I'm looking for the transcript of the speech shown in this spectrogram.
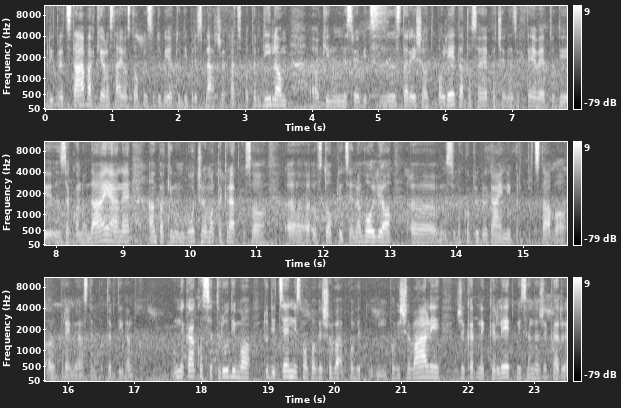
pri predstavah, kjer ostajajo stopnice, dobijo tudi brezplačno, pač s potrdilom, ki ne sme biti starejša od pol leta, to se je pač ne zahteve tudi zakonodaja, ne? ampak jim omogočamo takrat, takrat, ko so uh, vstopnice na voljo, uh, si lahko pri blagajni pred predstavo uh, premijo s tem potrdilom. Tako, nekako se trudimo, tudi ceni smo poveševa, pove, poviševali že kar nekaj let, mislim, da že kar.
